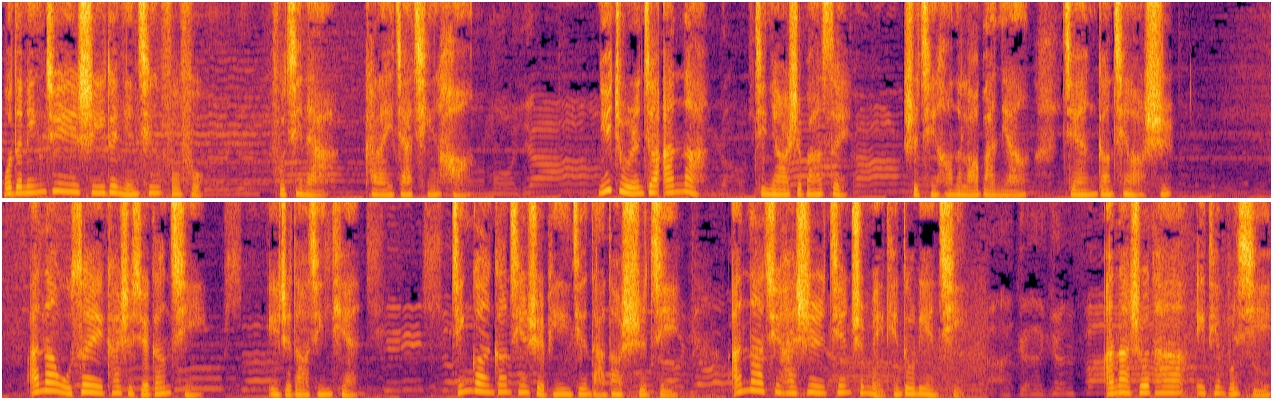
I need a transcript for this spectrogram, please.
我的邻居是一对年轻夫妇。夫妻俩开了一家琴行，女主人叫安娜，今年二十八岁，是琴行的老板娘兼钢琴老师。安娜五岁开始学钢琴，一直到今天，尽管钢琴水平已经达到十级，安娜却还是坚持每天都练琴。安娜说，她一天不习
